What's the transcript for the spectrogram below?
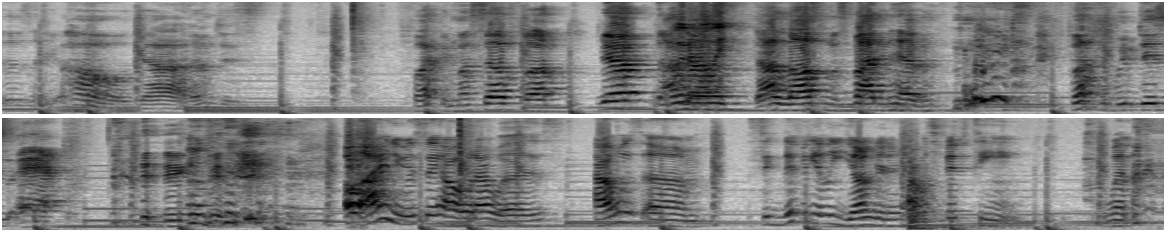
It was like, oh god, I'm just fucking myself up. Yep, I Literally. lost, I lost my spot in heaven. fucking with this app. Oh, I didn't even say how old I was. I was um significantly younger than I was 15 when.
